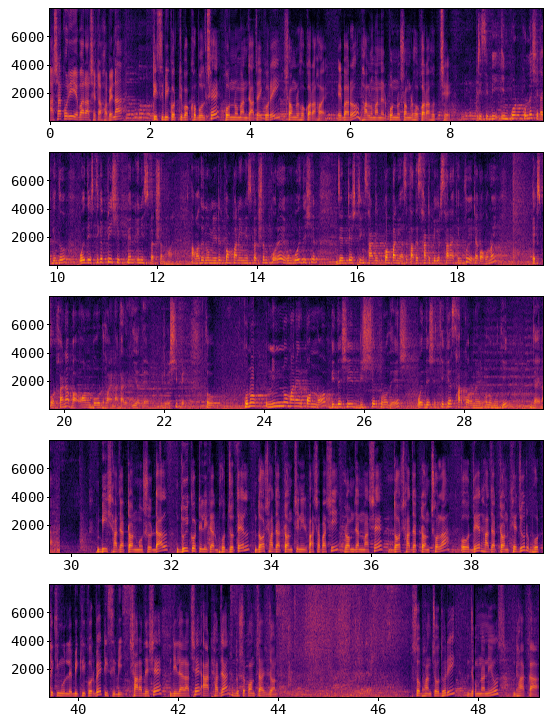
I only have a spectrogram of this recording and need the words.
আশা করি এবার আর সেটা হবে না। টিসিবি কর্তৃপক্ষ বলছে পণ্যমান যাচাই করেই সংগ্রহ করা হয়। এবারও ভালো মানের পণ্য সংগ্রহ করা হচ্ছে। টিসিবি ইম্পোর্ট করলে সেটা কিন্তু ওই দেশ থেকে প্রি শিপমেন্ট ইন্সপেকশন হয়। আমাদের নমিনেটেড কোম্পানি ইন্সপেকশন করে এবং ওই দেশের যে টেস্টিং সার্টিফিকেট কোম্পানি আছে তাদের সার্টিফিকেট ছাড়া কিন্তু এটা কখনোই এক্সপোর্ট হয় না বা অন বোর্ড হয় না গাড়ি ইয়েতে শিপে তো কোনো নিম্নমানের পণ্য বিদেশি বিশ্বের কোনো দেশ ওই দেশের থেকে সারকরণের অনুমতি দেয় না। বিশ হাজার টন মসুর ডাল, দুই কোটি লিটার ভোজ্য তেল, দশ হাজার টন চিনির পাশাপাশি রমজান মাসে দশ হাজার টন ছোলা ও দেড় হাজার টন খেজুর ভর্তুকি মূল্যে বিক্রি করবে টিসিবি। সারা দেশে ডিলার আছে আট হাজার দুশো পঞ্চাশ জন। সোভান চৌধুরী, যমুনা নিউজ, ঢাকা।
